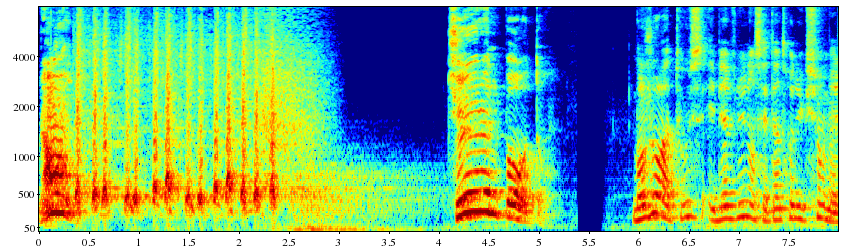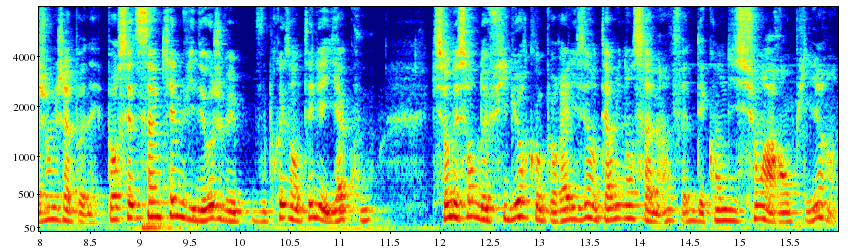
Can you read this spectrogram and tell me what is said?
Non Bonjour à tous et bienvenue dans cette introduction au Mahjong japonais. Pour cette cinquième vidéo, je vais vous présenter les yaku, qui sont des sortes de figures qu'on peut réaliser en terminant sa main, en fait, des conditions à remplir,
